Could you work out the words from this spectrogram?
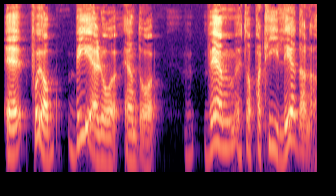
Eh, får jag be er då ändå, vem av partiledarna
